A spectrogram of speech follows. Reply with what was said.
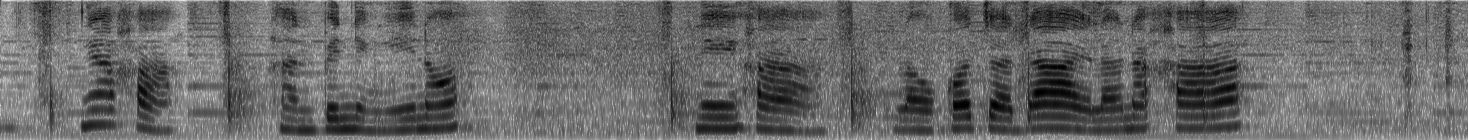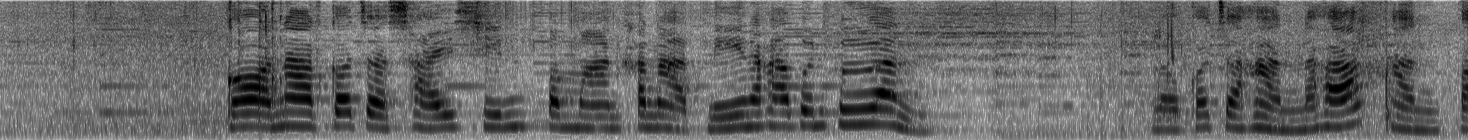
ำเนี่ยค่ะ หั่นเป็นอย่างนี้เนาะนี่ค่ะ เราก็จะได้แล้วนะคะ ก็นาดก็จะใช้ชิ้นประมาณขนาดนี้นะคะเพื่อนๆ เราก็จะหั่นนะคะ หั่นไป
